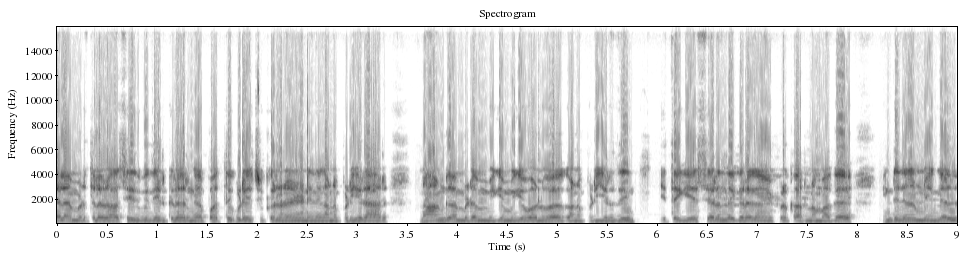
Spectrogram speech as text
ஏழாம் இடத்துல ராசி அதிபதி இருக்கிறாருங்க. பத்து கூடிய சுக்கரனுடன் இணைந்து காணப்படுகிறார். நான்காம் இடம் மிக மிக வலுவாக காணப்படுகிறது. இத்தகைய சிறந்த கிரக அமைப்புகள் காரணமாக இன்றைய தினம் நீங்கள்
